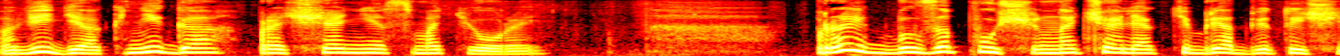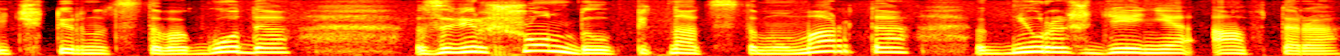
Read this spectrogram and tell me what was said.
видеокнига «Прощание с матерой». Проект был запущен в начале октября 2014 года, завершен был 15 марта, к дню рождения автора.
